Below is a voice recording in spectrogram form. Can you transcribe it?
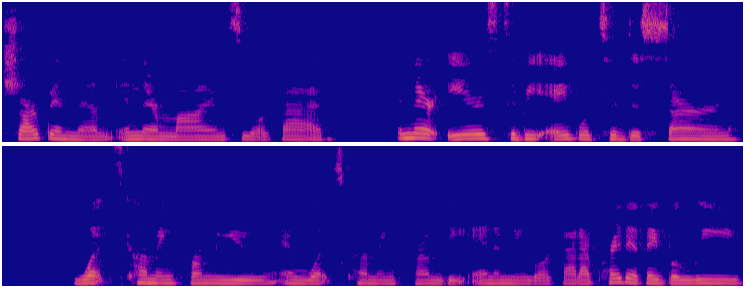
sharpen them in their minds, Lord God, in their ears to be able to discern what's coming from you and what's coming from the enemy, Lord God. I pray that they believe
